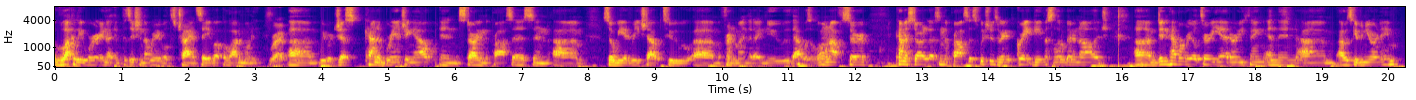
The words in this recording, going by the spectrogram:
luckily we're in a, position that we are able to try and save up a lot of money. Right. Um, we were just kind of branching out and starting the process, and um, so we had reached out to um, a friend of mine that I knew that was a loan officer. Kind of started us in the process, which was great. great gave us a little bit of knowledge. Um, didn't have a realtor yet or anything, and then um, I was given your name,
